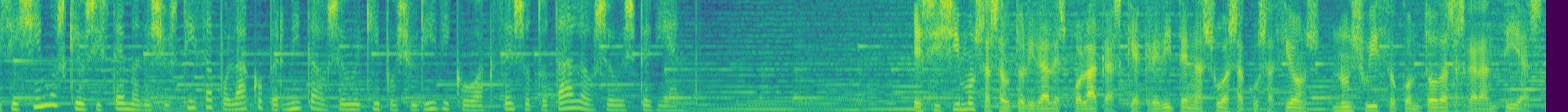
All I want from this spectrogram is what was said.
Exiximos que o sistema de xustiza polaco permita ao seu equipo xurídico o acceso total ao seu expediente. Exiximos ás autoridades polacas que acrediten as súas acusacións nun xuizo con todas as garantías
